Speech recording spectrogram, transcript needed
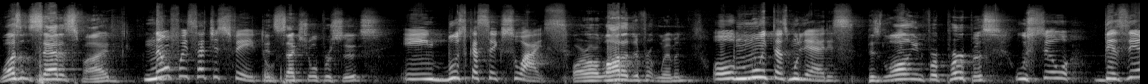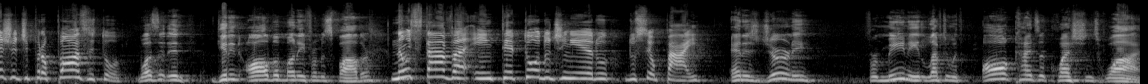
wasn't satisfied não foi satisfeito in sexual pursuits em buscas sexuais or a lot of different women. ou muitas mulheres. His longing for purpose O seu desejo de propósito wasn't in getting all the money from his father. não estava em ter todo o dinheiro do seu pai. And his journey for meaning left him with all kinds of questions why.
